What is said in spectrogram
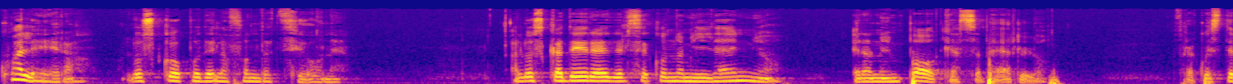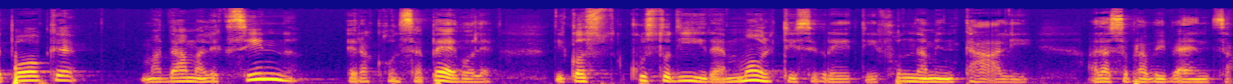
Qual era lo scopo della fondazione? Allo scadere del secondo millennio erano in poche a saperlo. Fra queste poche, Madame Alexine era consapevole di custodire molti segreti fondamentali alla sopravvivenza.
